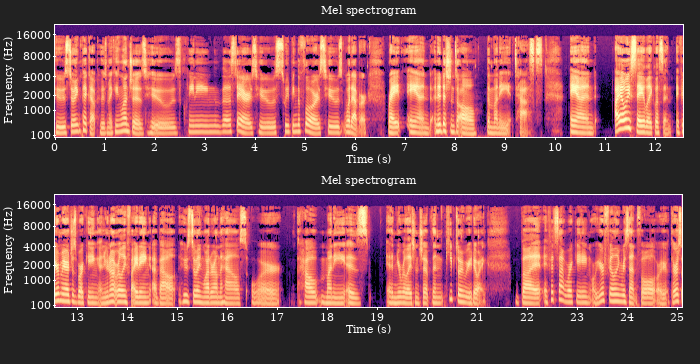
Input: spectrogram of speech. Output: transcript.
who's doing pickup, who's making lunches, who's cleaning the stairs, who's sweeping the floors, who's whatever, right? And in addition to all the money tasks. And I always say, like, listen, if your marriage is working and you're not really fighting about who's doing what around the house or how money is in your relationship, then keep doing what you're doing. But if it's not working or you're feeling resentful or there's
